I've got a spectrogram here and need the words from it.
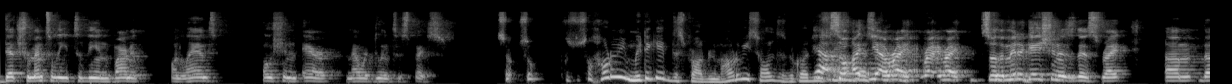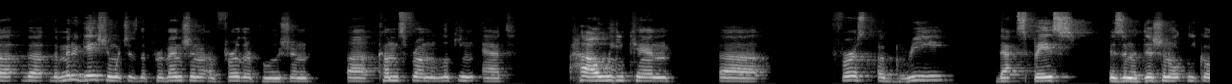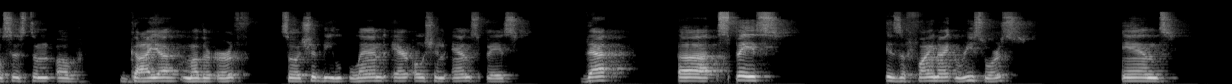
detrimentally to the environment on land, ocean, and air. Now we're doing to space. So, so, so how do we mitigate this problem? How do we solve this? Because yeah, so I, yeah, right, right, right. So the mitigation is this, right? Um, the the the mitigation, which is the prevention of further pollution, uh, comes from looking at how we can uh, first agree that space is an additional ecosystem of Gaia, Mother Earth. So it should be land, air, ocean, and space. That uh, space is a finite resource, and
